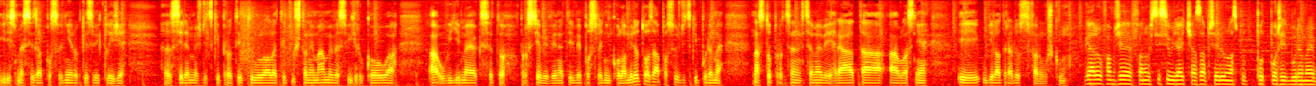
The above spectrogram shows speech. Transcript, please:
i když jsme si za poslední roky zvykli, že si jdeme vždycky pro titul, ale teď už to nemáme ve svých rukou a, a uvidíme, jak se to prostě vyvine ty dvě poslední kola. My do toho zápasu vždycky půjdeme na 100%, chceme vyhrát a, a vlastně i udělat radost fanouškům. Já doufám, že fanoušci si udělají čas a přijedou nás podpořit, budeme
